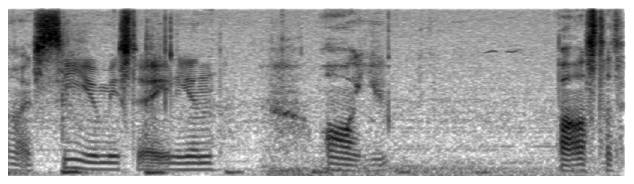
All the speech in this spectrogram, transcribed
I see you, Mr. Alien. Oh, you bastard.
